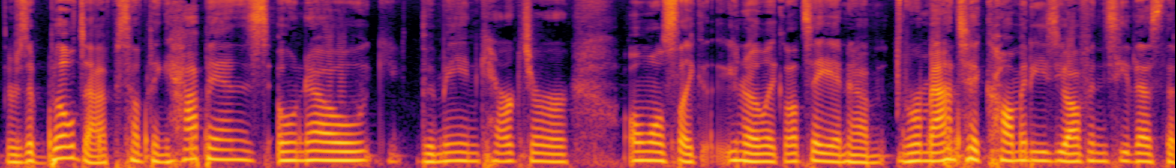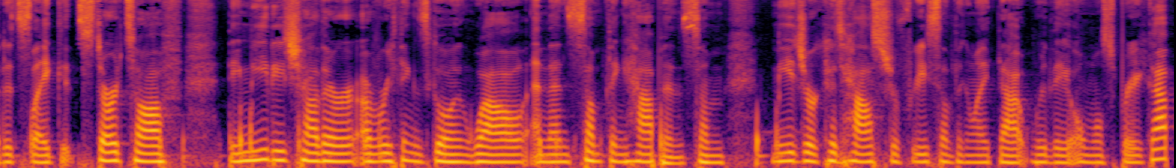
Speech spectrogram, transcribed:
there's a build up, something happens. Oh no, the main character almost like you know, like let's say in um, romantic comedies, you often see this that it's like it starts off, they meet each other, everything's going well, and then something happens, some major catastrophe, something like that, where they almost break up,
